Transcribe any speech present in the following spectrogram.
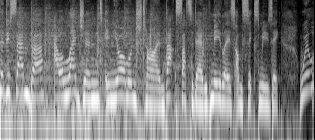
5th of December, our legend in your lunchtime. That's Saturday with me, Liz, on Six Music. Will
